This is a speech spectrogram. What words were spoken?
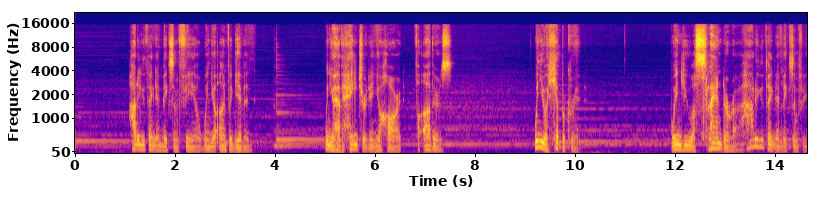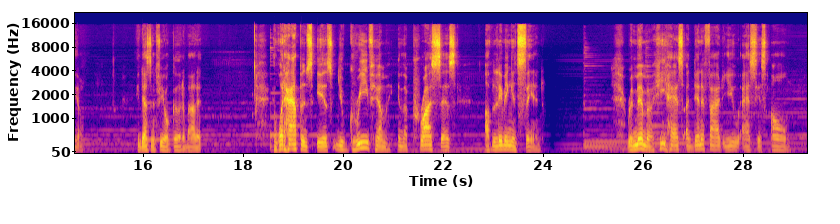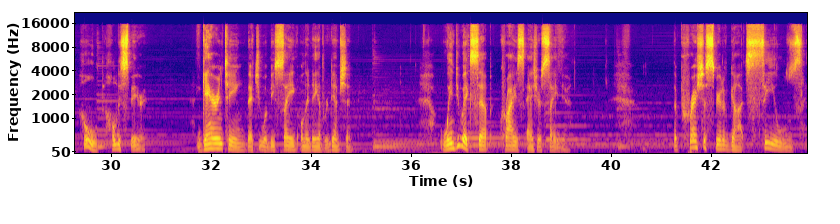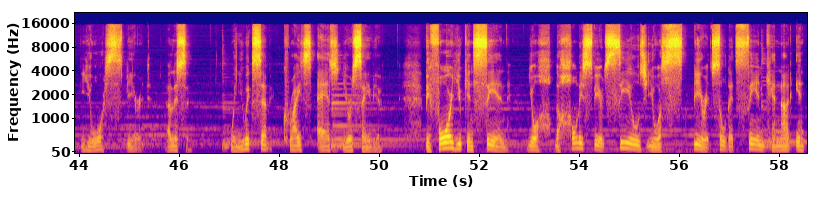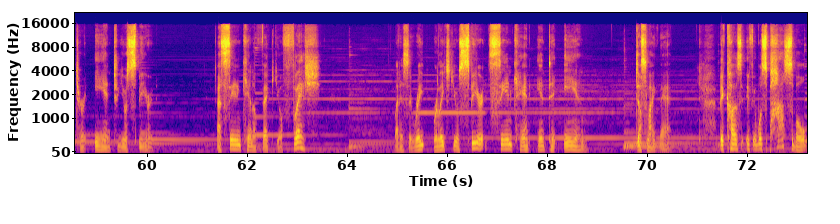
How do you think that makes them feel when you're unforgiven? When you have hatred in your heart for others? When you're a hypocrite? When you're a slanderer? How do you think that makes them feel? He doesn't feel good about it. And what happens is you grieve him in the process of living in sin. Remember, he has identified you as his own. Who? Holy Spirit. Guaranteeing that you will be saved on the day of redemption. When you accept Christ as your Savior, the precious Spirit of God seals your spirit. Now, listen, when you accept Christ as your Savior. Before you can sin, your the Holy Spirit seals your spirit so that sin cannot enter into your spirit. A sin can affect your flesh, but as it relates to your spirit, sin can't enter in just like that. Because if it was possible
